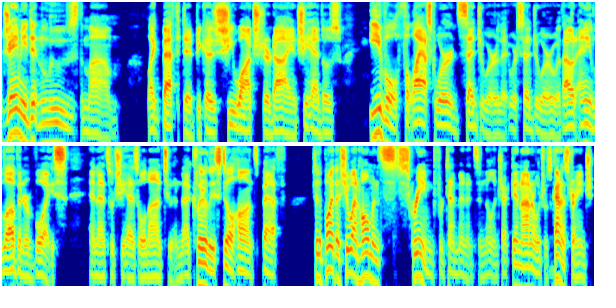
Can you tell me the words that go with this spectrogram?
Jamie didn't lose the mom like Beth did because she watched her die and she had those evil last words said to her that were said to her without any love in her voice. And that's what she has hold on to. And that clearly still haunts Beth to the point that she went home and screamed for 10 minutes and no one checked in on her, which was kind of strange.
